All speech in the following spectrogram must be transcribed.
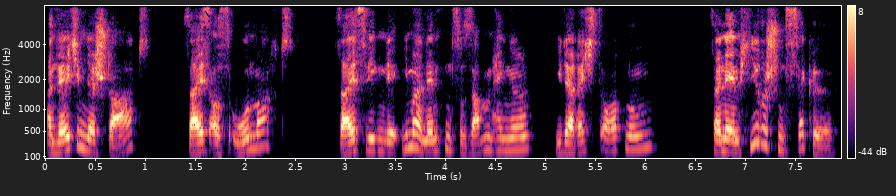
an welchem der Staat, sei es aus Ohnmacht, sei es wegen der immanenten Zusammenhänge jeder Rechtsordnung, seine empirischen Zwecke,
